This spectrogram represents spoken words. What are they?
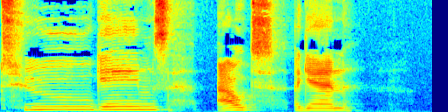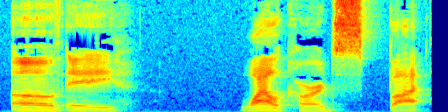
two games out again of a wild card spot.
